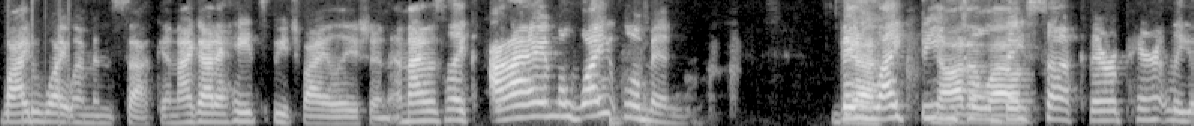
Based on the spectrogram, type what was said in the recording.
Why do white women suck? And I got a hate speech violation, and I was like, I'm a white woman. They Yeah, like being told allowed. they suck. They're apparently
